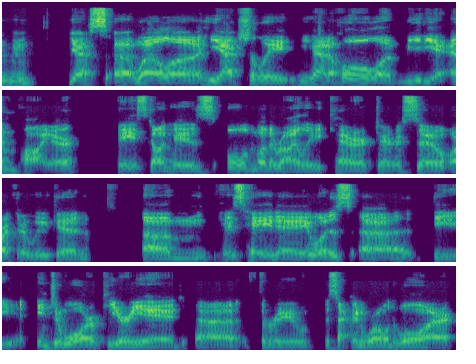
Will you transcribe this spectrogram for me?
Mm-hmm. Yes. Uh, well, uh, he actually he had a whole uh, media empire based on his Old Mother Riley character. So Arthur Lucan um, his heyday was uh, the interwar period uh, through the Second World War,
